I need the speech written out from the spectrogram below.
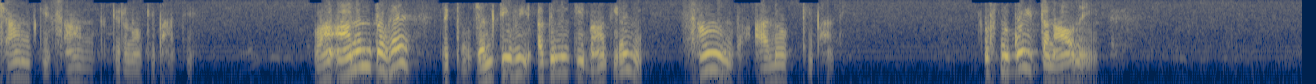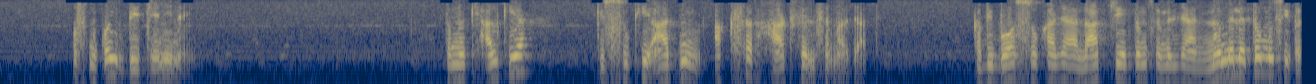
चाँद की शांत किरणों की भांति वहाँ आनंद तो है, लेकिन जलती हुई अग्नि की भांति नहीं, शांत आलोक की भांति उसमें कोई तनाव नहीं। उसमें कोई बेचैनी नहीं। तुमने ख्याल किया कि सुखी आदमी अक्सर हार्ट फेल से मर जाते कभी बहुत सुख आ जाए लाटरी एकदम से मिल जाए, न मिले तो मुसीबत,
